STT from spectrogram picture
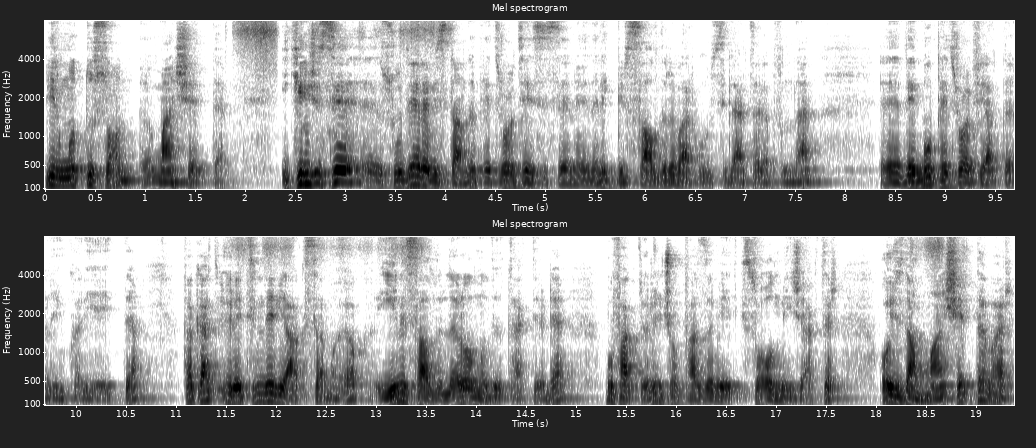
Bir mutlu son e, manşette. İkincisi e, Suudi Arabistan'da petrol tesislerine yönelik bir saldırı var Husiler tarafından. E, ve bu petrol fiyatlarını yukarıya itti. Fakat üretimde bir aksama yok. Yeni saldırılar olmadığı takdirde bu faktörün çok fazla bir etkisi olmayacaktır. O yüzden manşette var.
